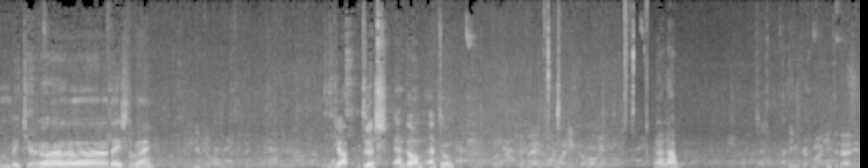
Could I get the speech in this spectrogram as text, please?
Een beetje eh, deze erbij. Ja, dus en dan en toen. Geen bijenhoning, maar inkerhoning. Ja, nou, Het is inker gemaakt, niet erbij in.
